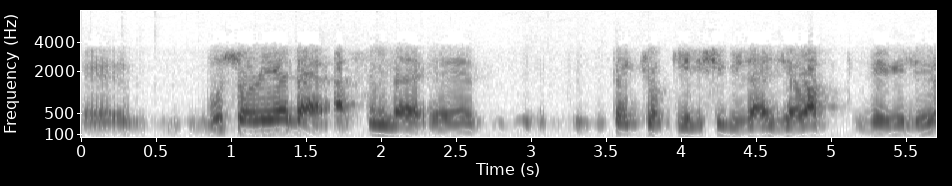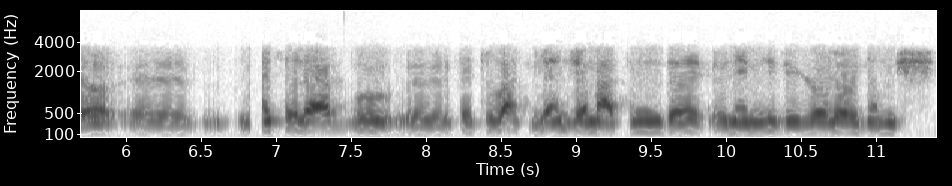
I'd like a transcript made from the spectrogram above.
E, bu soruya da aslında e, pek çok gelişi güzel cevap veriliyor. E, mesela bu e, Fethullah Gülen cemaatinde önemli bir rol oynamış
